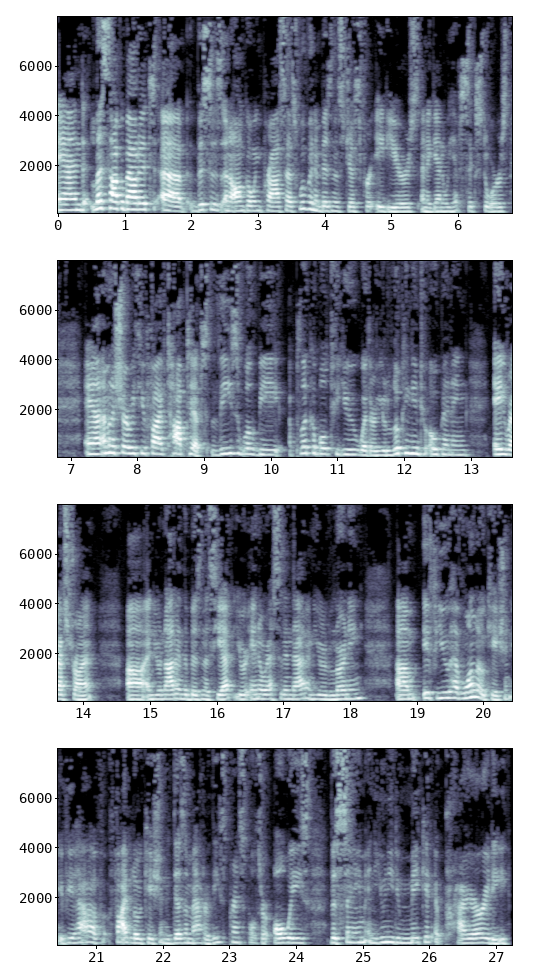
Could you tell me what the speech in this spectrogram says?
And let's talk about it. Uh, this is an ongoing process. We've been in business just for eight years. And again, we have six stores. And I'm going to share with you five top tips. These will be applicable to you whether you're looking into opening a restaurant uh, and you're not in the business yet, you're interested in that and you're learning. Um, if you have one location, if you have five locations, it doesn't matter. These principles are always the same and you need to make it a priority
